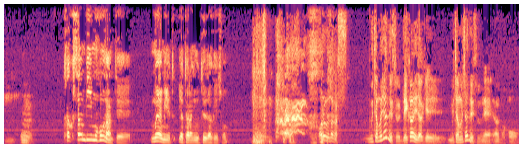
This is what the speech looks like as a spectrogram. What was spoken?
うん。うん。拡散ビーム砲なんて、むやみやたらに売ってるだけでしょ？あれもなんかす、むちゃむちゃですよね。でかいだけで、むちゃむちゃですよね。なんかこ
